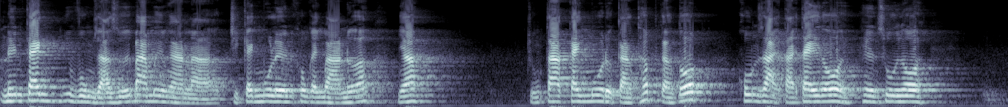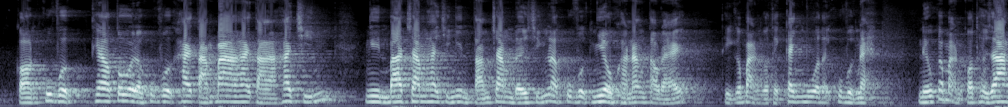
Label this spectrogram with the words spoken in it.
nên canh nhưng vùng giá dưới 30 ngàn là chỉ canh mua lên không canh bán nữa nhá. Chúng ta canh mua được càng thấp càng tốt, khôn dại tại tay thôi, hên xui thôi. Còn khu vực theo tôi là khu vực 283, 28, 29 1300 hay 9800 đấy chính là khu vực nhiều khả năng tạo đáy. Thì các bạn có thể canh mua tại khu vực này. Nếu các bạn có thời gian.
